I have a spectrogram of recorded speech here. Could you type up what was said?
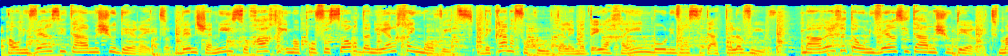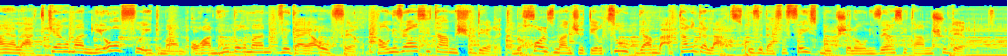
האוניברסיטה המשודרת. בן שני שוחח עם הפרופסור דניאל חיימוביץ, דקן הפקולטה למדעי החיים באוניברסיטת תל אביב. מערכת האוניברסיטה המשודרת, מאיה להט קרמן, ליאור פרידמן, אורן הוברמן וגיא עופר. האוניברסיטה המשודרת, בכל זמן שתרצו, גם באתר גל"צ ובדף הפייסבוק של האוניברסיטה המשודרת.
